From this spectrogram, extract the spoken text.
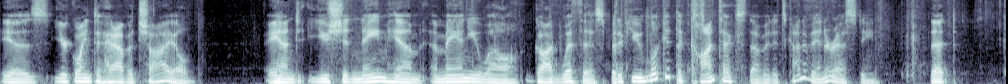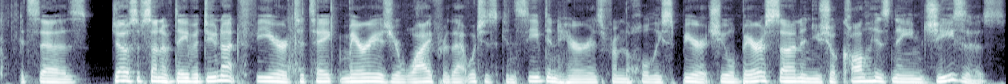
is, You're going to have a child, and you should name him Emmanuel, God with us. But if you look at the context of it, it's kind of interesting that it says, Joseph, son of David, do not fear to take Mary as your wife, for that which is conceived in her is from the Holy Spirit. She will bear a son, and you shall call his name Jesus,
